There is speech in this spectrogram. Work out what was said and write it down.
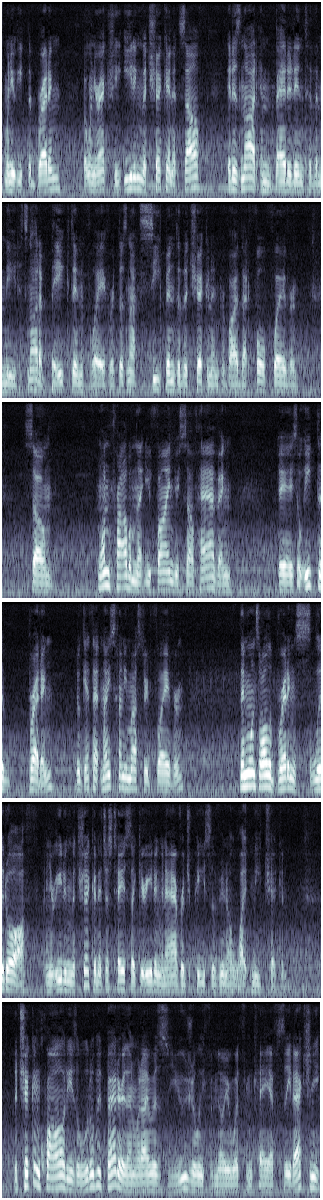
when you eat the breading. But when you're actually eating the chicken itself, it is not embedded into the meat. It's not a baked in flavor. It does not seep into the chicken and provide that full flavor. So, one problem that you find yourself having Eh, is you'll eat the breading, you'll get that nice honey mustard flavor. Then once all the breading slid off and you're eating the chicken, it just tastes like you're eating an average piece of, you know, white meat chicken. The chicken quality is a little bit better than what I was usually familiar with from KFC. It actually,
